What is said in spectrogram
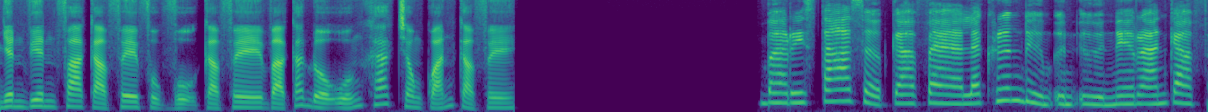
Nhân viên pha cà phê phục vụ cà phê và các đồ uống khác trong quán cà phê. บาริสต้าเสิร์ฟกาแฟและเครื่องดื่มอื่น ๆ ในร้านกาแฟ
